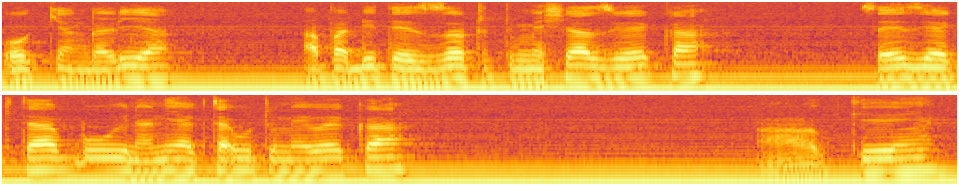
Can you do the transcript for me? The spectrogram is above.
Ukiangalia hapa details zote tumeshaziweka. Saizi ya kitabu inania kitabu tumeweka. Okay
